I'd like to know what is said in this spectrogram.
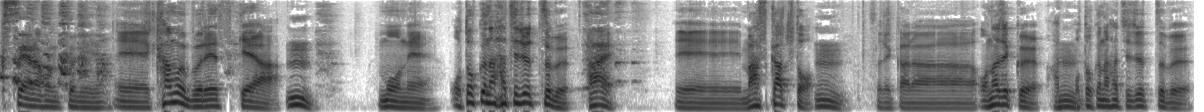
くせえな、本当に。えー、カムブレスケア。うん。もうね、お得な80粒。はい。えー、マスカット。うん。それから、同じく、お得な80粒。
